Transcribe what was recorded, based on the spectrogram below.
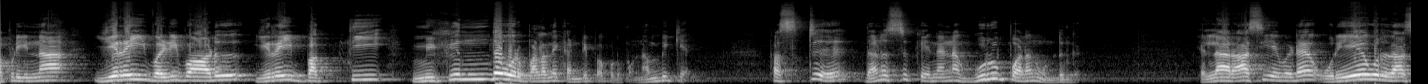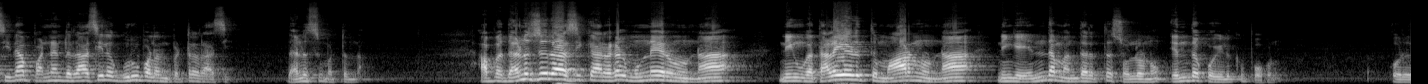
அப்படின்னா இறை வழிபாடு இறை பக்தி மிகுந்த ஒரு பலனை கண்டிப்பாக கொடுக்கும். நம்பிக்கை. ஃபஸ்ட்டு தனுசுக்கு என்னென்னா குரு பலன் உண்டுங்க. எல்லா ராசியை விட ஒரே ஒரு ராசி தான் பன்னெண்டு ராசியில் குரு பலன் பெற்ற ராசி. தனுசு மட்டும்தான். அப்போ தனுசு ராசிக்காரர்கள் முன்னேறணும்னா நீங்கள் உங்கள் தலையெழுத்து மாறணும்னா நீங்கள் எந்த மந்திரத்தை சொல்லணும் எந்த கோயிலுக்கு போகணும். ஒரு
